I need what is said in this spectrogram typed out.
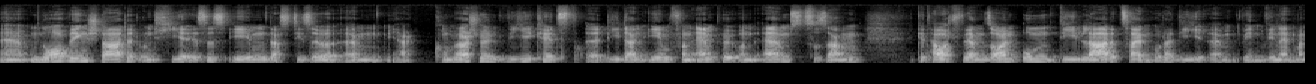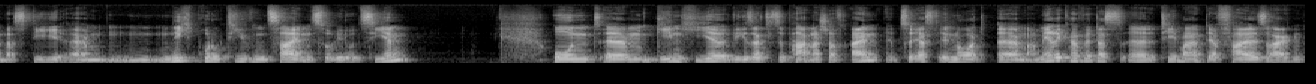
äh, Norwegen startet und hier ist es eben, dass diese ähm, ja, Commercial Vehicles, äh, die dann eben von Ampel und Elms zusammen getauscht werden sollen, um die Ladezeiten oder die, ähm, wie, wie, nennt man das, die ähm, nicht produktiven Zeiten zu reduzieren und ähm, gehen hier, wie gesagt, diese Partnerschaft ein. Zuerst in Nordamerika wird das äh, Thema der Fall sein.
